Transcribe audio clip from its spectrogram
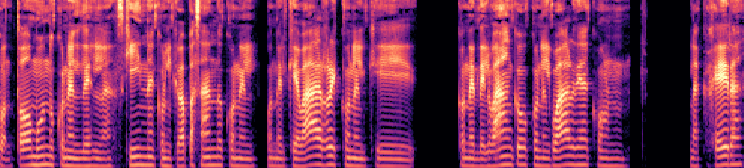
con todo mundo, con el de la esquina, con el que va pasando, con el, con el que barre, con el que, con el del banco, con el guardia, con la cajera.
